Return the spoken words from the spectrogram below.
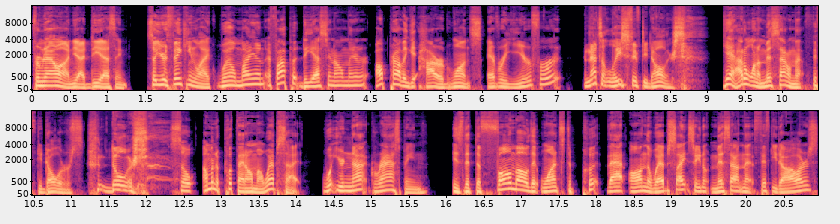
From now on, yeah, de-essing. So you're thinking like, well, man, if I put de-essing on there, I'll probably get hired once every year for it. And that's at least $50. Yeah, I don't want to miss out on that $50. Dollars. So I'm going to put that on my website. What you're not grasping is that the FOMO that wants to put that on the website so you don't miss out on that $50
